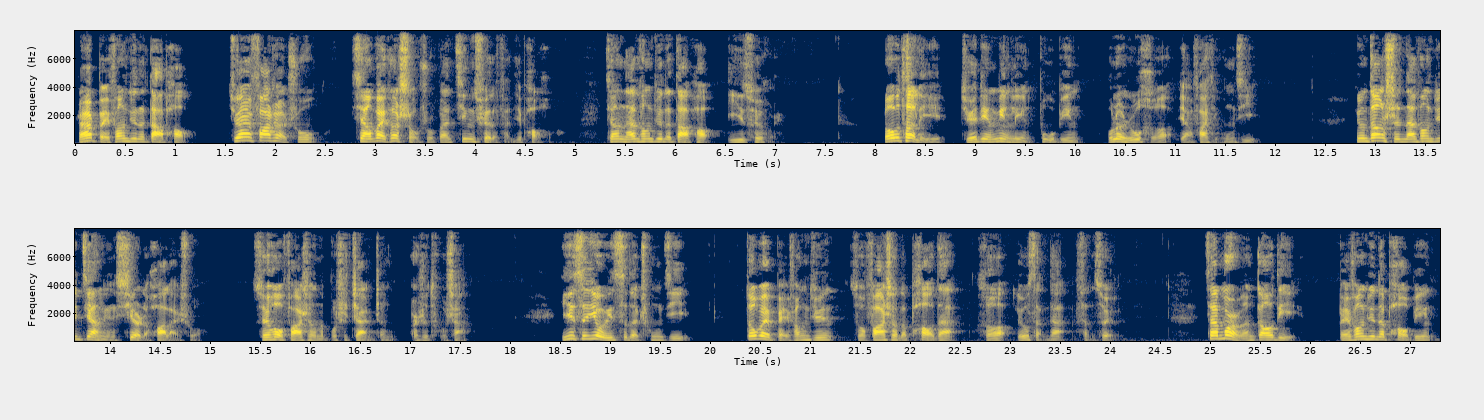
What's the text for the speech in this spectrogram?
然而北方军的大炮居然发射出像外科手术般精确的反击炮火，将南方军的大炮一一摧毁。罗伯特里决定命令步兵无论如何也要发起攻击。用当时南方军将领希尔的话来说。随后发生的不是战争，而是屠杀。一次又一次的冲击都被北方军所发射的炮弹和流散弹粉碎了。在莫尔文高地，北方军的炮兵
